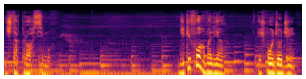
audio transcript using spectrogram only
está próximo. De que forma, Lian? Responde Odin.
